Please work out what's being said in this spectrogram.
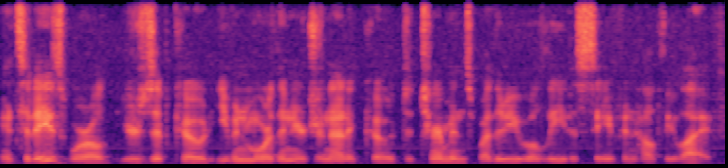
In today's world, your zip code, even more than your genetic code, determines whether you will lead a safe and healthy life.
